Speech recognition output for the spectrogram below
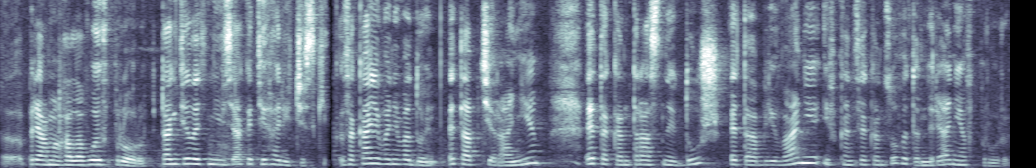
э, прямо головой в прорубь. Так делать нельзя категорически. Закаливание водой – это обтирание, это контрастный душ, это обливание и в конце концов это ныряние в прорубь.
